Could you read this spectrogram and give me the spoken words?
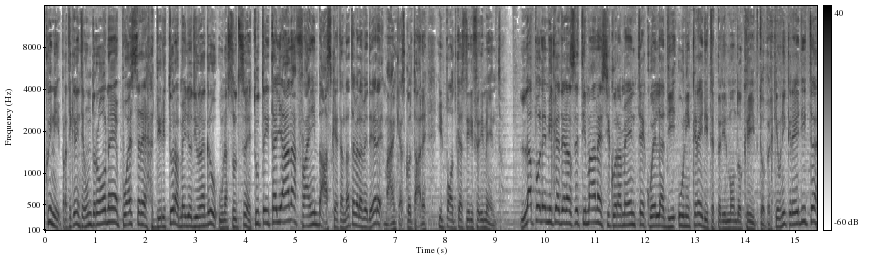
Quindi praticamente un drone può essere addirittura meglio di una gru, una soluzione tutta italiana, Flying Basket, andatevela a vedere ma anche ascoltare il podcast di riferimento. La polemica della settimana è sicuramente quella di Unicredit per il mondo cripto, perché Unicredit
